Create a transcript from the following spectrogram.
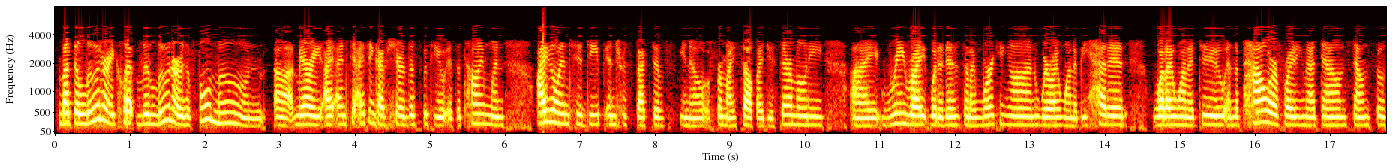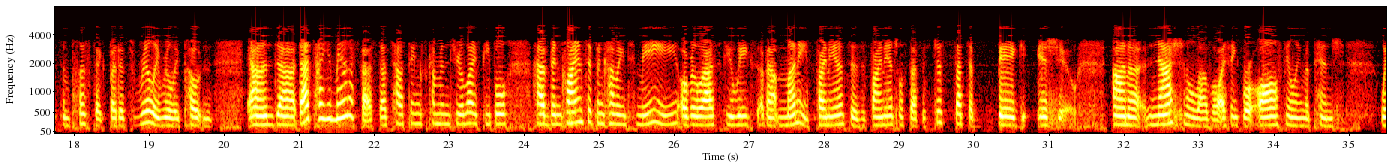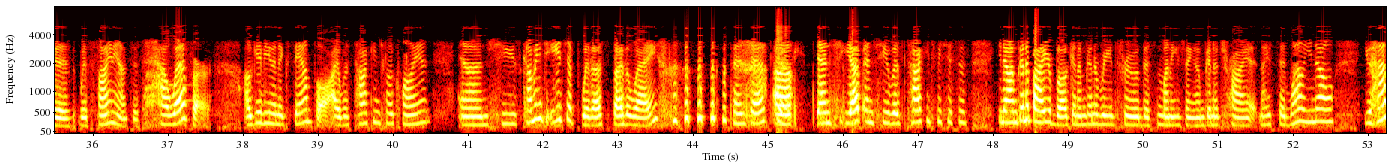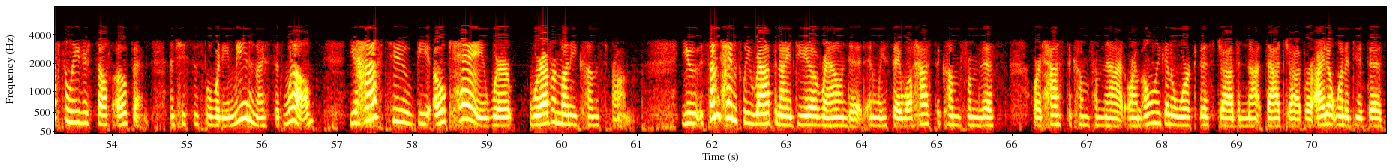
but the lunar eclipse, the lunar, the full moon, uh, Mary, I, I, th- I think I've shared this with you, is a time when I go into deep introspective, you know, for myself. I do ceremony. I rewrite what it is that I'm working on, where I want to be headed, what I want to do, and the power of writing that down sounds so simplistic, but it's really, really potent. And uh, that's how you manifest. That's how things come into your life. People have been clients have been coming to me over the last few weeks about money, finances, financial stuff. It's just such a big issue on a national level. I think we're all feeling the pinch with with finances. However, I'll give you an example. I was talking to a client and she's coming to Egypt with us, by the way. Fantastic. Uh, and she, yep, and she was talking to me. She says, you know, I'm going to buy your book and I'm going to read through this money thing. I'm going to try it. And I said, well, you know, you have to leave yourself open. And she says, well, what do you mean? And I said, well, you have to be okay where wherever money comes from. You sometimes we wrap an idea around it and we say, well, it has to come from this or it has to come from that or I'm only going to work this job and not that job or I don't want to do this.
